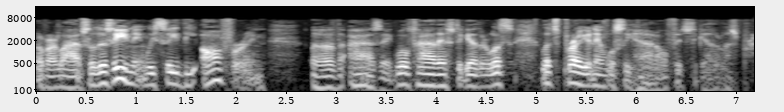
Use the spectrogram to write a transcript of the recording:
of our lives. So this evening we see the offering of Isaac. We'll tie this together. Let's let's pray and then we'll see how it all fits together. Let's pray.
